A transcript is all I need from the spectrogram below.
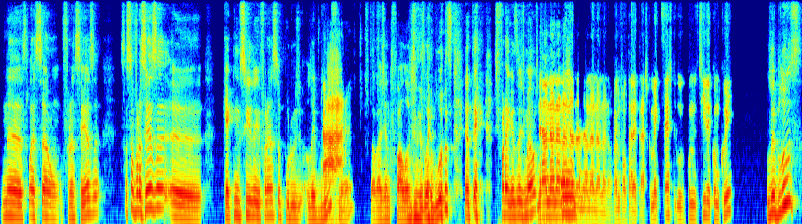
na seleção francesa. A seleção francesa, uh, que é conhecida em França por os Les Blues, ah. não é? Toda a gente fala dos Les Blues, até esfregas as mãos. Não, não, não, não, uh, não, não, não, não, não, não, vamos voltar atrás. Como é que disseste? Conhecida como que? Le Blues?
